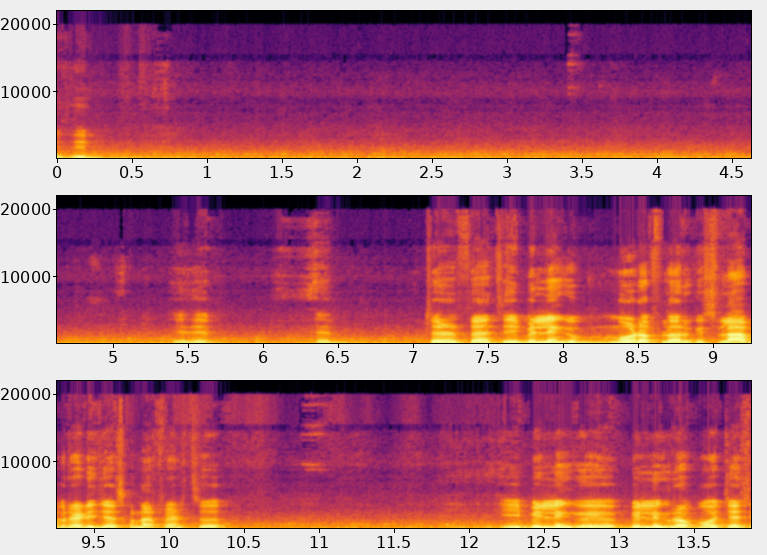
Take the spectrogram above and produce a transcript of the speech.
ఇది ఇది ఇది చూడండి ఫ్రెండ్స్ ఈ బిల్డింగ్ మూడో ఫ్లోర్కి స్లాబ్ రెడీ చేసుకున్నారు ఫ్రెండ్స్ ఈ బిల్డింగ్ బిల్డింగ్ రూపం వచ్చేసింది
